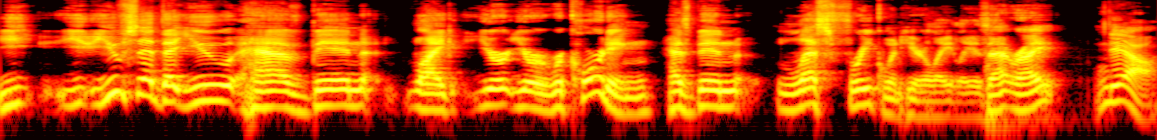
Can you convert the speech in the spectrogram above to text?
you, you, you've said that you have been like your, your recording has been less frequent here lately. Is that right? yeah.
